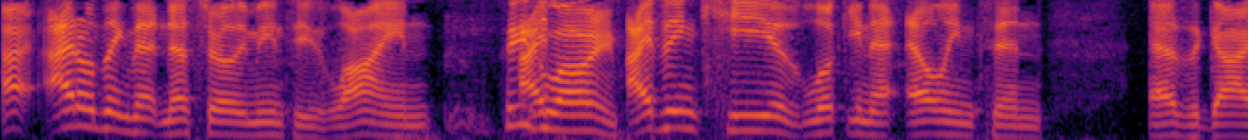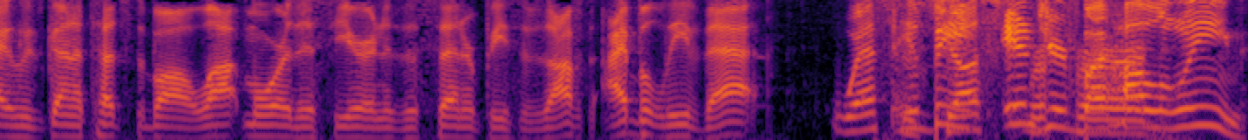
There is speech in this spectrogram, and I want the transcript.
I, I don't think that necessarily means he's lying. He's I, lying. I think he is looking at Ellington as a guy who's going to touch the ball a lot more this year and is a centerpiece of his offense. I believe that. Wes is be just injured by Halloween.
